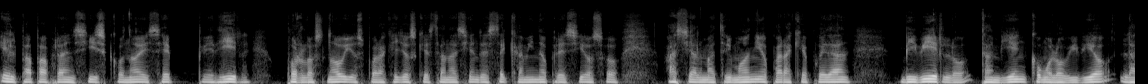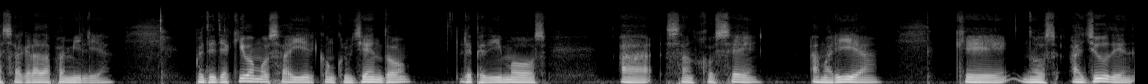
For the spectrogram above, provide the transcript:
el Papa Francisco, ¿no? Ese pedir por los novios, por aquellos que están haciendo este camino precioso hacia el matrimonio para que puedan vivirlo también como lo vivió la Sagrada Familia. Pues desde aquí vamos a ir concluyendo. Le pedimos a San José, a María, que nos ayuden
